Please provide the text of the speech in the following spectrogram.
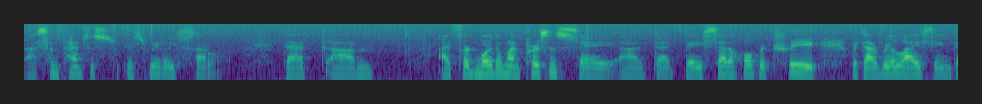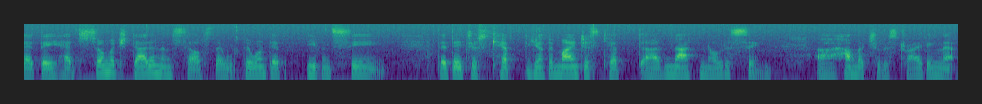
uh, sometimes is, is really subtle. That um, I've heard more than one person say uh, that they set a whole retreat without realizing that they had so much doubt in themselves that they weren't even seeing. That they just kept, you know, the mind just kept uh, not noticing uh, how much it was driving them.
